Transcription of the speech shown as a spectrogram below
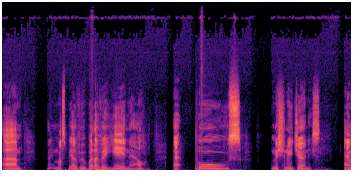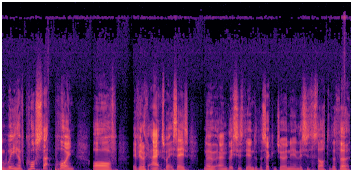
um, I think it must be over well over a year now, at Paul's missionary journeys. And we have crossed that point of, if you look at Acts, where it says, no, and this is the end of the second journey, and this is the start of the third.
